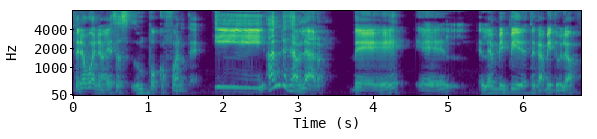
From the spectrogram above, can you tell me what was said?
pero bueno, eso es un poco fuerte. Y antes de hablar de el, el MVP de este capítulo,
